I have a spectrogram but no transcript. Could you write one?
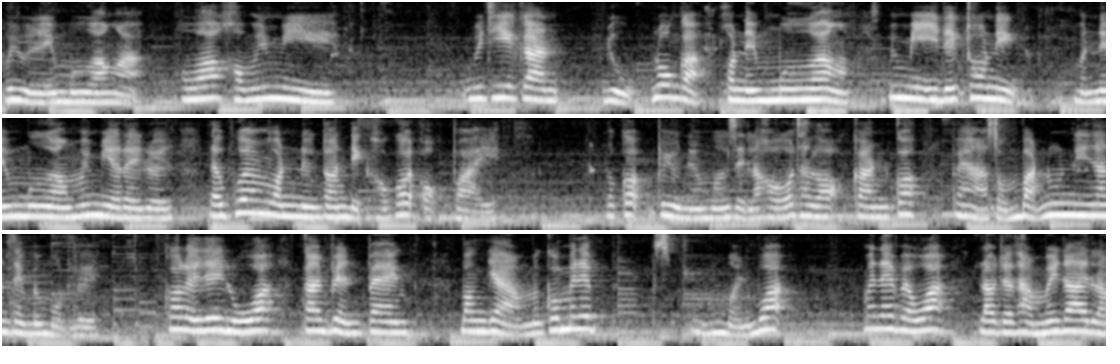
ไปอยู่ในเมืองอะเพราะว่าเขาไม่มีวิธีการอยู่ร่วมกับคนในเมือง ไม่มีอิเล็กทรอนิกส์เหมือนในเมืองไม่มีอะไรเลย แล้วเพื่อนวันหนึ่งตอนเด็กเขาก็ออกไป แล้วก็ไปอยู่ในเมืองเสร็จแล้วเขาก็ทะเลาะกันก็ไปหาสมบัตินู่นนี่นั่นเต็มไปหมดเลย ก็เลยได้รู้ว่าการเปลี่ยนแปลงบางอย่างมันก็ไม่ได้เหมือนว่า ไม่ได้แปลว่าเราจะทำไม่ได้เรา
